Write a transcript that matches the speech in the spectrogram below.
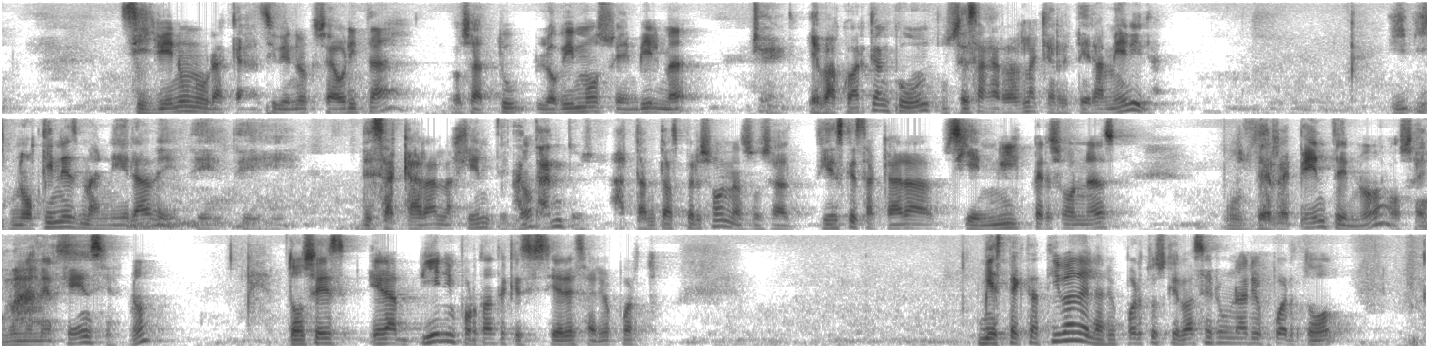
Si viene un huracán, si viene lo que sea ahorita, o sea, tú lo vimos en Vilma, Sí. evacuar Cancún, pues es agarrar la carretera a Mérida. Y, y no tienes manera de, de- de- de sacar a la gente, A ¿no? tantos. a tantas personas. O sea, tienes que sacar a 100 mil personas, pues de repente, ¿no? O sea, O en una emergencia, ¿no? Entonces, era bien importante que se hiciera ese aeropuerto. Mi expectativa del aeropuerto es que va a ser un aeropuerto,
